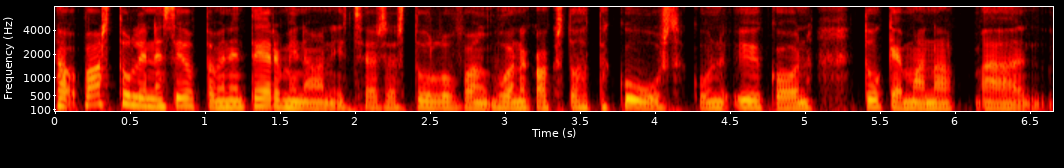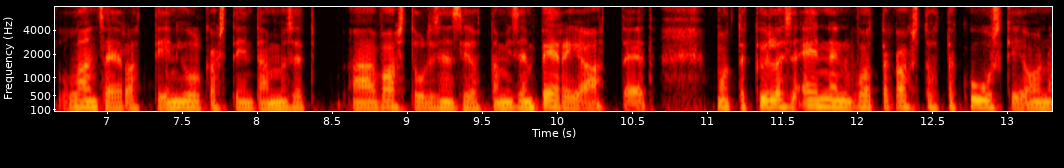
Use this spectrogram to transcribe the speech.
No vastuullinen sijoittaminen terminä on itse asiassa tullut vuonna 2006, kun YK on tukemana ää, lanseerattiin, julkaistiin tämmöiset ää, vastuullisen sijoittamisen periaatteet. Mutta kyllä se ennen vuotta 2006 on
